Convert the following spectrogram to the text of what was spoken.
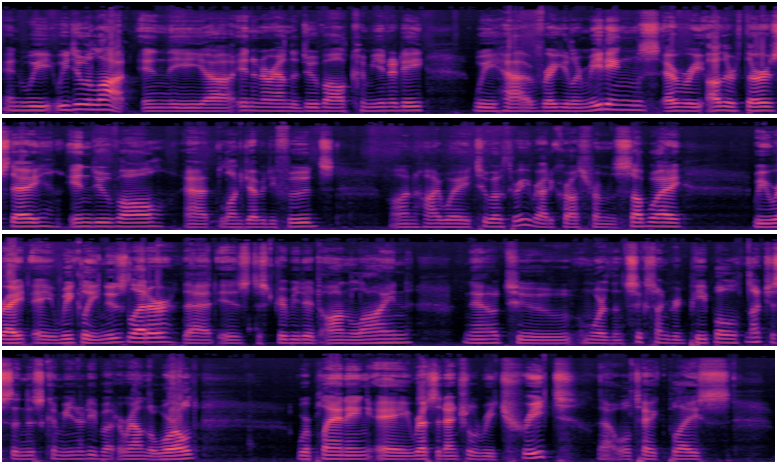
and we, we do a lot in the uh, in and around the Duvall community. We have regular meetings every other Thursday in Duvall at Longevity Foods on Highway 203, right across from the subway. We write a weekly newsletter that is distributed online now to more than 600 people, not just in this community, but around the world. We're planning a residential retreat that will take place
